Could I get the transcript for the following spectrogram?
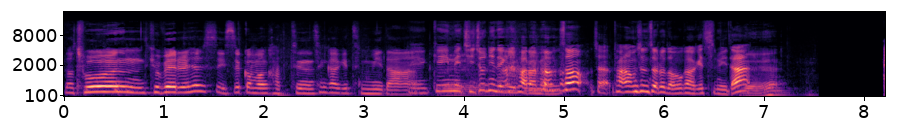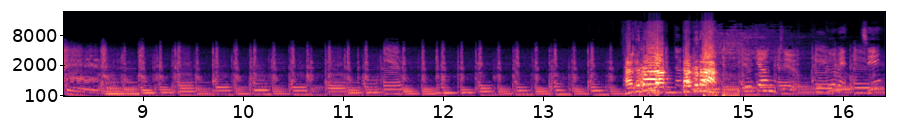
더 좋은 교배를 할 수 있을 것만 같은 생각이 듭니다. 네, 게임의 네. 지존이 되길 바라면서, 자, 다음 순서로 넘어가겠습니다. 네. 다그닥 다그닥. 유경주 궁금했지?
